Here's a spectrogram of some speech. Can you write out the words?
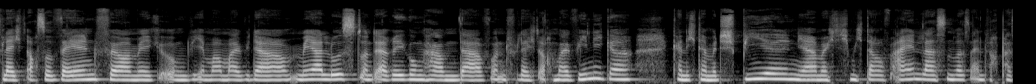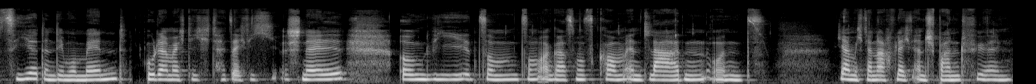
vielleicht auch so wellenförmig irgendwie immer mal wieder mehr Lust und Erregung haben darf und vielleicht auch mal weniger. Kann ich damit spielen? Ja, möchte ich mich darauf einlassen, was einfach passiert in dem Moment? Oder möchte ich tatsächlich schnell irgendwie zum, zum Orgasmus kommen, entladen und ja, mich danach vielleicht entspannt fühlen.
